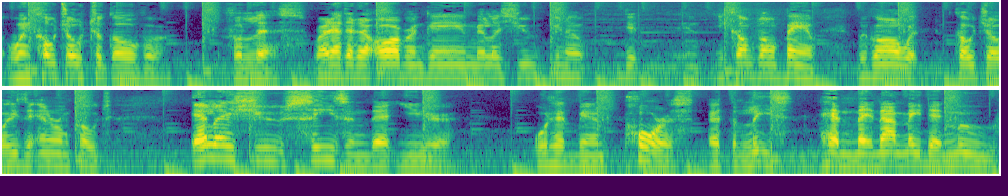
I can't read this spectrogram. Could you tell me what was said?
when Coach O took over for Les. Right after that Auburn game, LSU, you know, did, he comes on, bam, we're going with Coach O. He's the interim coach. LSU season that year would have been porous at the least had they not made that move.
